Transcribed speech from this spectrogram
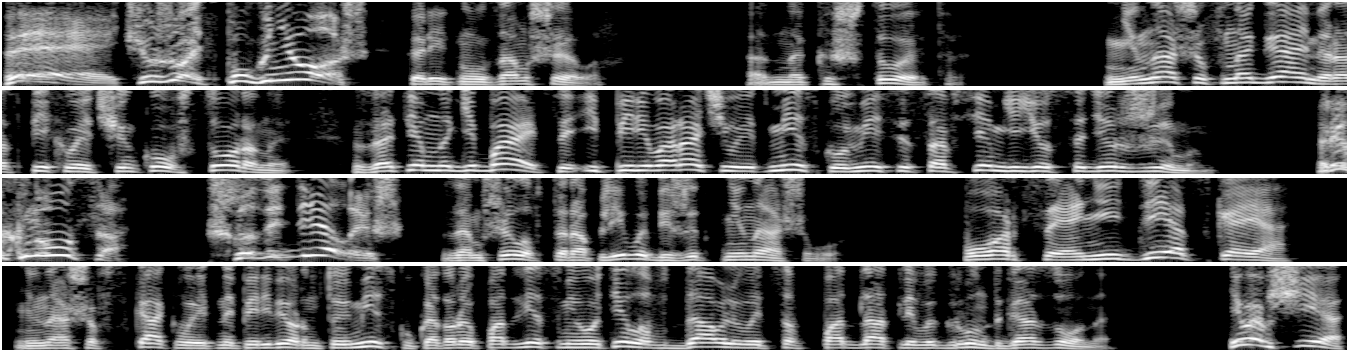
«Эй, чужой спугнешь!» — крикнул Замшелов. Однако что это? Ненашев ногами распихивает щенков в стороны, затем нагибается и переворачивает миску вместе со всем ее содержимым. «Рехнулся? Что ты делаешь?» Замшелов торопливо бежит к Ненашеву. «Порция не детская!» Ненашев вскакивает на перевернутую миску, которая под весом его тела вдавливается в податливый грунт газона. И вообще,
